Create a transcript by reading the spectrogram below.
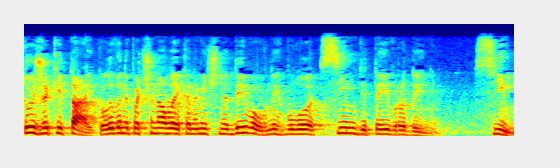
той же Китай, коли вони починали економічне диво, у них було сім дітей в родині. Сім.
